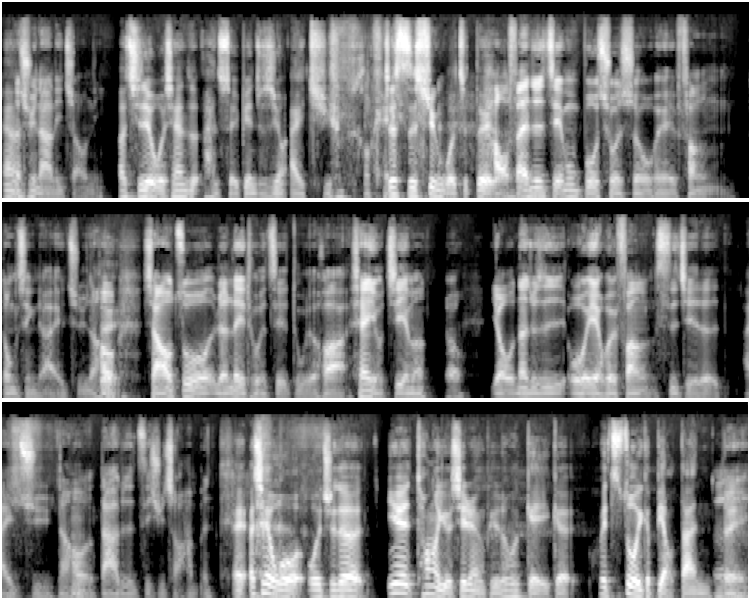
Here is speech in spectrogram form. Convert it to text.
要去哪里找你？啊、呃，其实我现在很随便，就是用 IG，OK，就私信我就对了。好，反正就是节目播出的时候，我会放动心的 IG。然后想要做人类图的解读的话，现在有接吗？有，有，那就是我也会放四节的 IG，然后大家就是自己去找他们。哎、嗯欸，而且我 我觉得，因为通常有些人，比如说会给一个，会做一个表单，对，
